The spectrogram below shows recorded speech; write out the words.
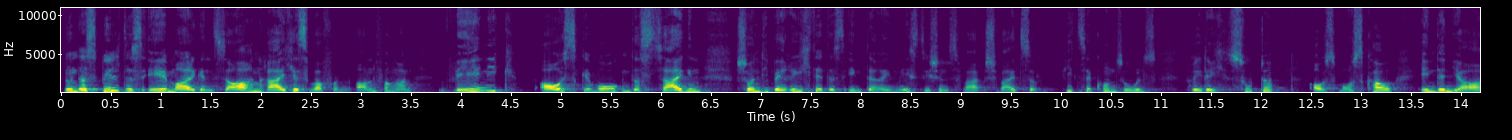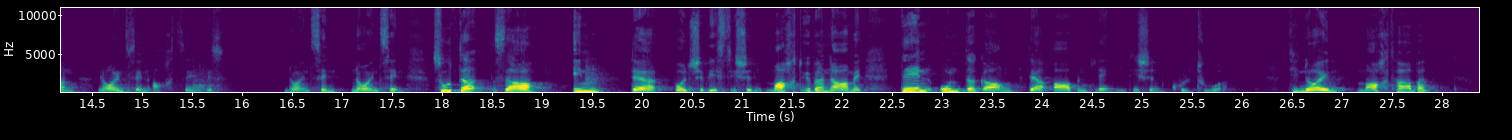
Nun, das Bild des ehemaligen Zarenreiches war von Anfang an wenig ausgewogen. Das zeigen schon die Berichte des interimistischen Schweizer Vizekonsuls Friedrich Sutter aus Moskau in den Jahren 1918 bis 1919. Sutter sah in der bolschewistischen Machtübernahme den Untergang der abendländischen Kultur. Die neuen Machthaber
